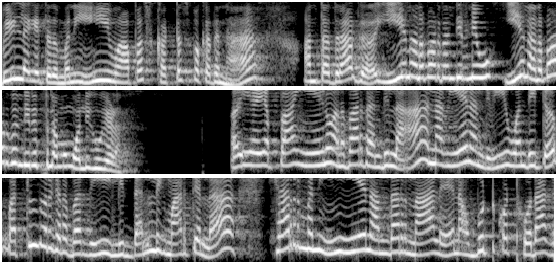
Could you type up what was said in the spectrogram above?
ಬೀಳ್ಲಾಗೈತದ ಮನಿ, ವಾಪಸ್ ಕಟ್ಟಿಸ್ಬೇಕು ಅದನ್ನ. ಅಂತದ್ರಾಗ ಏನು ಅನ್ಬಾರ್ದಂದಿರಿ ನೀವು? ಏನು ಅನಬಾರ್ದಂದಿರತ್ತ ನಮ್ಮವ್ವ ಅಲ್ಲಿಗೆ ಹೋಗ್ಯಾಳ ಅಯ್ಯಯ್ಯಪ್ಪ, ಏನು ಅನ್ಬಾರ್ದು ಅಂದಿಲ್ಲ. ನಾವು ಏನು ಅಂದಿವಿ? ಒಂದಿಟ್ಟು ಬಚ್ಚಲ್ದವ್ರಿಗಾರ ಬರ್ರಿ ಇಲ್ಲಿ ದಲ್ಲಿಗೆ ಮಾಡ್ತಿಲ್ಲ ಯಾರ ಮನಿ ಏನು ಅಂದಾರ ನಾಳೆ ನಾವು ಬಿಟ್ಟು ಕೊಟ್ಟು ಹೋದಾಗ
